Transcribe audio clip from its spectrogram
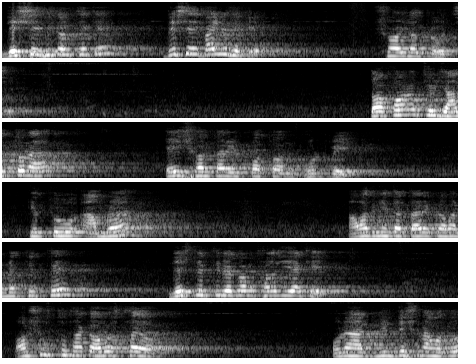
দেশের ভিতর থেকে, দেশের বাইরে থেকে ষড়যন্ত্র হচ্ছে। তখন কেউ জানতো না, এই সরকারের পতন ঘটবে। কিন্তু আমরা, আমাদের নেতা তারেক রহমান নেতৃত্বে দেশ নেত্রী বেগম খালেদিয়াকে অসুস্থ থাকা অবস্থায়ও ওনার নির্দেশনা মতো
